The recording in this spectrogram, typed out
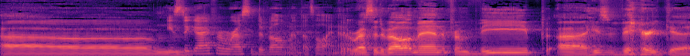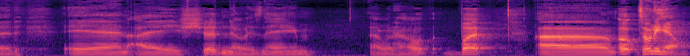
Um, He's the guy from Arrested Development. That's all I know. Arrested Development from Veep. Uh, he's very good, and I should know his name. That would help. But um, oh, Tony Hale.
